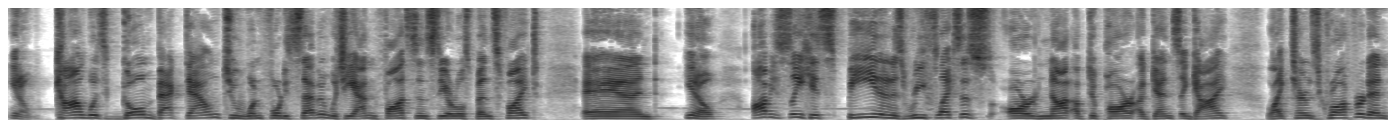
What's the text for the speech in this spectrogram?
you know, Khan was going back down to 147, which he hadn't fought since the Errol Spence fight, and you know, obviously his speed and his reflexes are not up to par against a guy like Terrence Crawford, and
